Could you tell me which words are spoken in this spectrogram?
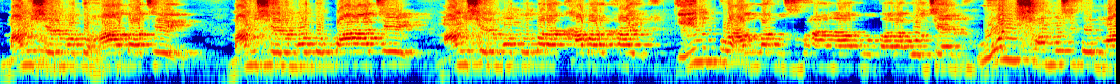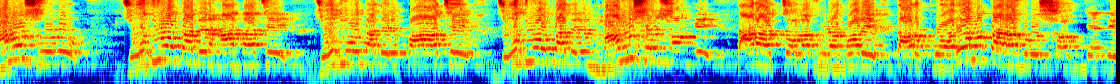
মানুষের মতো হাত আছে, মানুষের মতো পা আছে, মানুষের মতো তারা খাবার খায়। কিন্তু আল্লাহ তাআলা বলছেন, ওই সমস্ত মানুষ হলো, যদিও তাদের হাত আছে, যদিও তাদের পা আছে, যদিও তাদের মানুষের সঙ্গে তারা চলাফেরা করে, তারপরেও তারা হলো সবচেয়ে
